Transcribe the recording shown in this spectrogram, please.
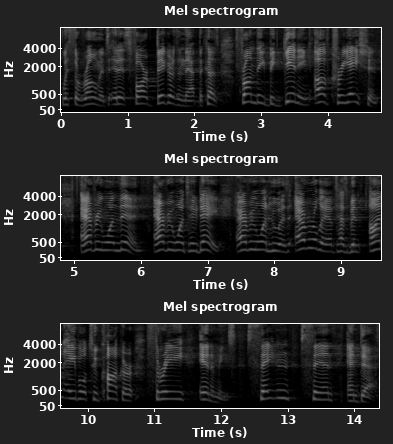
with the Romans, it is far bigger than that because from the beginning of creation, everyone then, everyone today, everyone who has ever lived has been unable to conquer three enemies Satan, sin, and death.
